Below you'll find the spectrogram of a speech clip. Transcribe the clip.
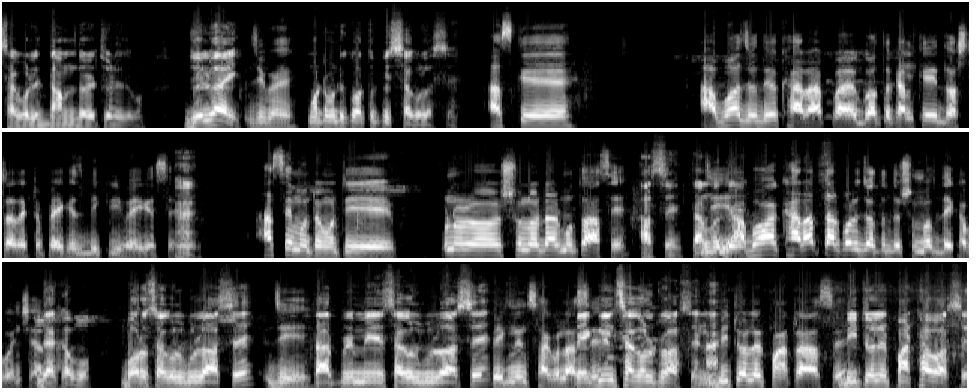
ছাগলের দাম দরে চলে দেবো জুয়েল ভাই জি ভাই। মোটামুটি কত পিস ছাগল আছে? আজকে আবহাওয়া যদিও খারাপ গতকালকে দশটার একটা প্যাকেজ বিক্রি হয়ে গেছে। হ্যাঁ। আছে মোটামুটি পনেরো ষোলোটার মতো আছে। আছে তার মধ্যে আবহাওয়া খারাপ তারপরে যতদূর সম্ভব দেখাবো ইনশাআল্লাহ। দেখাবো। বড় ছাগলগুলো আছে জি। তারপরে মেয়ে ছাগলগুলো আছে প্রেগনেন্ট ছাগল আছে। প্রেগনেন্ট ছাগলটা আছে না? বিটলের পাঁটা আছে। বিটলের পাঁঠাও আছে।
